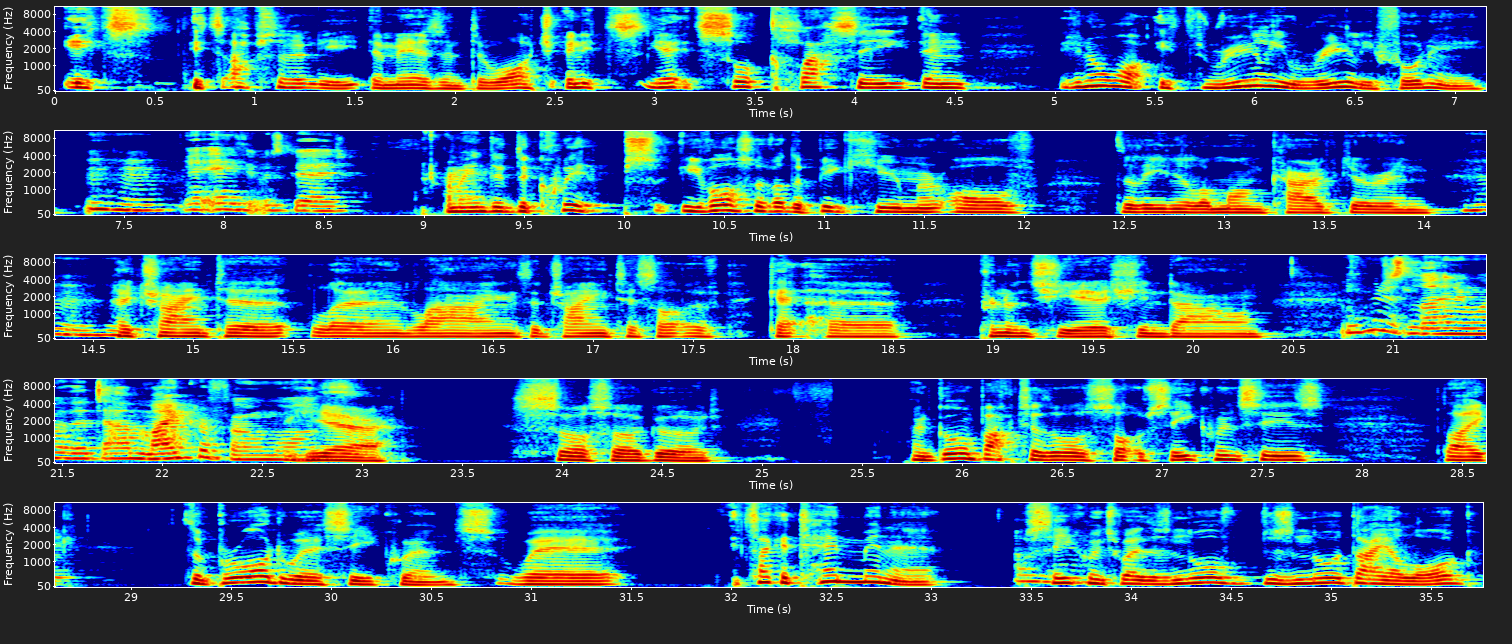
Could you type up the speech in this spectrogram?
It's it's absolutely amazing to watch. And it's yeah it's so classy. And you know what? It's really really funny. Mhm. it is. It was good. I mean the, the quips you've also got the big humor of the Lina Lamont character and her trying to learn lines and trying to sort of get her pronunciation down. Even just learning where the damn microphone was. Yeah, so so good. And going back to those sort of sequences, like the Broadway sequence where it's like a ten minute oh, sequence where there's no there's no dialogue.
